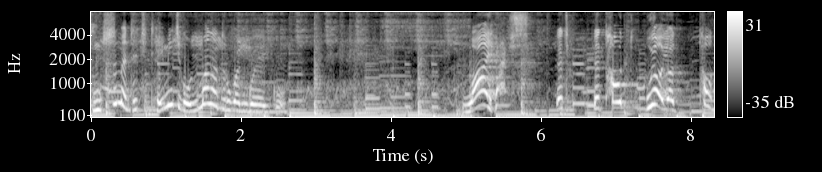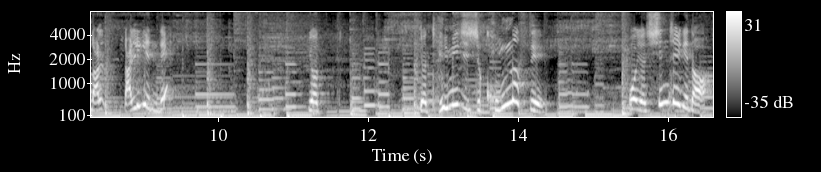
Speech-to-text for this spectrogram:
궁 쓰면 대체 데미지가 얼마나 들어가는 거야 이거 와, 야, 씨. 야, 저, 야, 타워, 뭐야, 야, 타워 날, 날리겠는데? 야, 야, 데미지 진짜 겁나 세. 와, 야, 신세계다.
